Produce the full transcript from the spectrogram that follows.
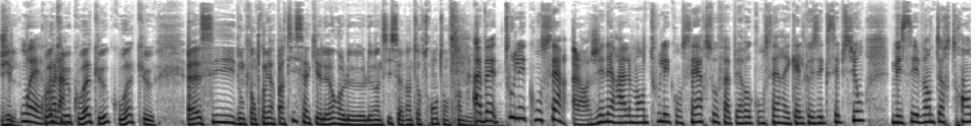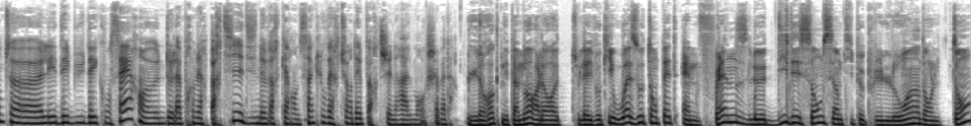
Gilles. Ouais, Quoique, voilà. quoique, quoique. Euh, c'est donc en première partie, c'est à quelle heure le, le 26 à 20h30 en fin de. Ah ben tous les concerts. Alors généralement tous les concerts, sauf apéro concert et quelques exceptions, mais c'est 20h30 euh, les débuts des concerts euh, de la première partie et 19h45 l'ouverture des portes généralement au Shabada. Le rock n'est pas mort. Alors tu l'as évoqué, Oiseau Tempête and Friends le 10 décembre, c'est un petit peu plus loin dans le temps.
